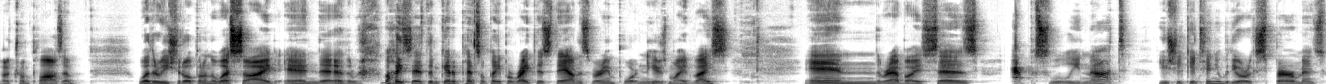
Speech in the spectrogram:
uh, Trump Plaza, whether he should open on the West Side. And uh, the rabbi says to him, "Get a pencil paper, write this down. It's very important. Here's my advice." And the rabbi says, "Absolutely not. You should continue with your experiments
